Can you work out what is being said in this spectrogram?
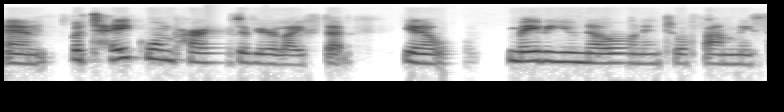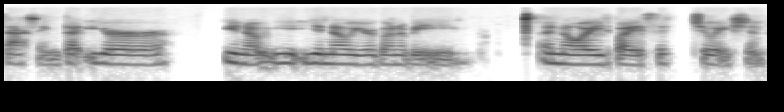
Um, but take one part of your life that, you know, maybe you know and into a family setting that you're, you know, you, you know you're going to be annoyed by a situation.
